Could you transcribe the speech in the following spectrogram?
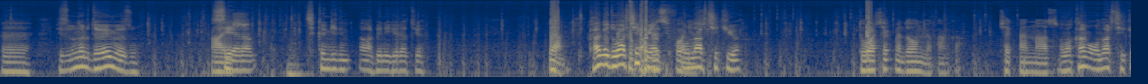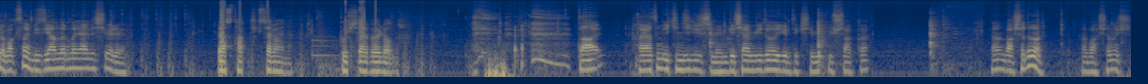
He. Biz bunları dövemiyoruz mu? Hayır. Seyran. Çıkın gidin. Aa beni geri atıyor. Yani Kanka duvar Çok agresif Onlar çekiyor. duvar çekme de olmuyor kanka. Çekmen lazım. Ama kanka onlar çekiyor. Baksana biz yanlarına yerleşiverelim. Biraz taktiksel oyna. Bu işler böyle olur. Daha hayatımda ikinci girişim benim. Geçen videoda girdik işte bir 3 dakika. Lan başladı mı? Ha başlamış.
